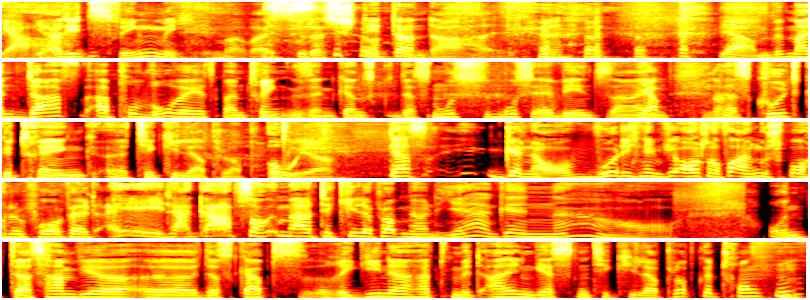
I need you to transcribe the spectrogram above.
ja. Ja, die zwingen mich immer, weißt du, das steht dann da halt. Ne? Ja, und man darf, apropos, wo wir jetzt beim Trinken sind, ganz, das muss, muss erwähnt sein, Ja. das Kultgetränk äh, Tequila Plop. Oh ja. Das, genau, wurde ich nämlich auch darauf angesprochen im Vorfeld. Ey, da gab's doch immer Tequila Plop. Ja, genau. Und das haben wir, äh, das gab's, Regina hat mit allen Gästen Tequila Plop getrunken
